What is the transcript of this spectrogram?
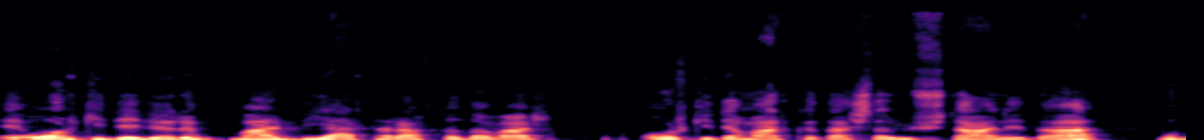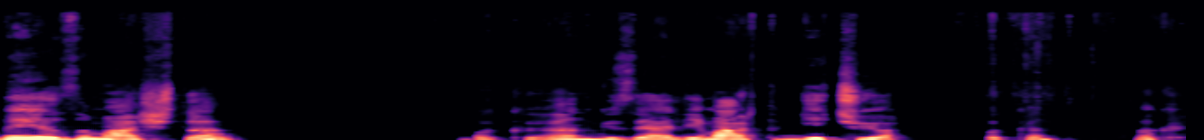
e, orkidelerim var. Diğer tarafta da var orkidem arkadaşlar. 3 tane daha. Bu beyazım açtı. Bakın güzelliğim artık geçiyor. Bakın. Bak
